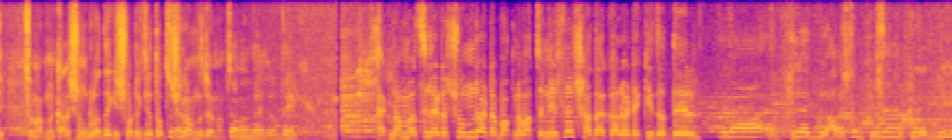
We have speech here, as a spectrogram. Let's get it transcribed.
জি চলো আপনার কালেকশনগুলো দেখি সঠিক যে তথ্য ছিল আমাদের জানান। চলেন দেখি- এক নাম্বার ছিল একটা সুন্দর একটা বকনা বাচ্চা নিয়েছিলেন সাদা কালো এটা কি জাতের? এটা ফ্লেগবি হলস্টন ফিজিয়ানের ফ্লেগবি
